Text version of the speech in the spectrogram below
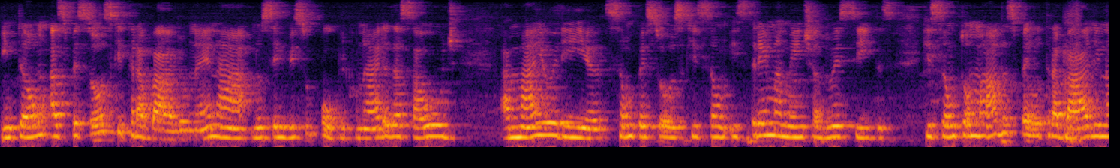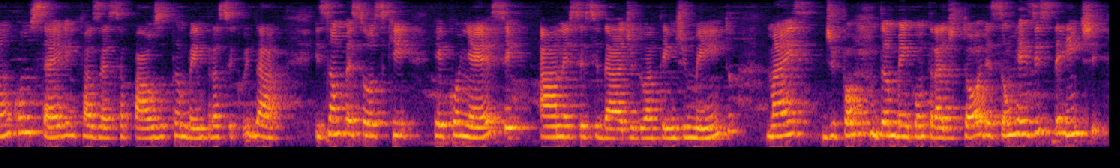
Então, as pessoas que trabalham né, na, no serviço público, na área da saúde, a maioria são pessoas que são extremamente adoecidas que são tomadas pelo trabalho e não conseguem fazer essa pausa também para se cuidar. E são pessoas que reconhecem a necessidade do atendimento, mas de forma também contraditória são resistentes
